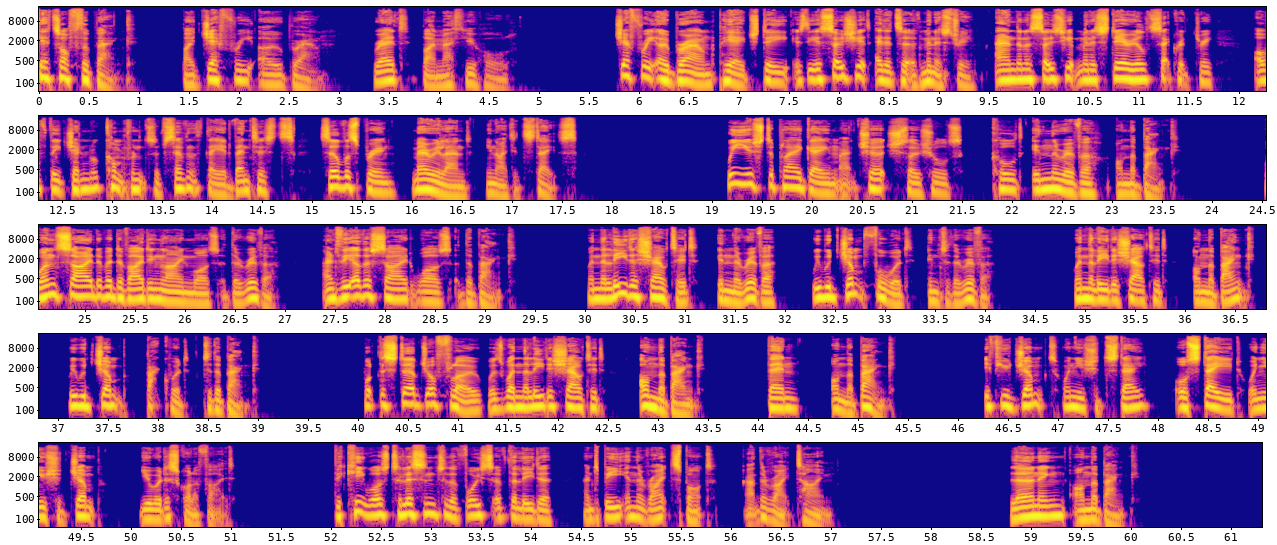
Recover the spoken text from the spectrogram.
Get Off the Bank by Jeffrey O. Brown. Read by Matthew Hall. Jeffrey O. Brown, PhD, is the Associate Editor of Ministry and an Associate Ministerial Secretary of the General Conference of Seventh day Adventists, Silver Spring, Maryland, United States. We used to play a game at church socials called In the River on the Bank. One side of a dividing line was the river, and the other side was the bank. When the leader shouted, in the river, we would jump forward into the river. When the leader shouted, on the bank, we would jump backward to the bank. What disturbed your flow was when the leader shouted, on the bank, then on the bank. If you jumped when you should stay, or stayed when you should jump, you were disqualified. The key was to listen to the voice of the leader and be in the right spot at the right time. Learning on the bank.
